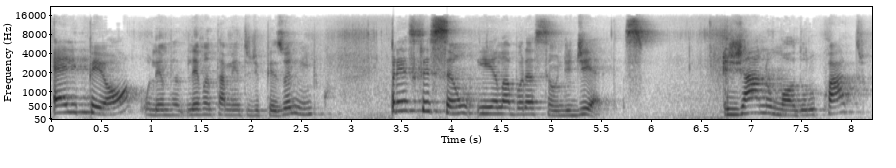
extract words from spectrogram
LPO, o levantamento de peso olímpico, prescrição e elaboração de dietas. Já no módulo 4,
